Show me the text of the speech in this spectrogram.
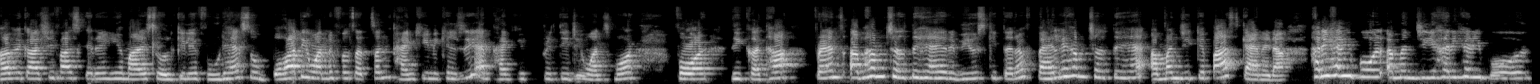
हम एकादशी फास्ट कर रहे हैं ये हमारे सोल के लिए फ़ूड है। सो so, बहुत ही वंडरफुल सत्संग। Thank you Nikhil ji and thank you Preeti ji once more for the katha friends अब हम चलते हैं रिव्यूज़ की तरफ़। पहले हम चलते हैं अमन जी के पास कनाडा हरी हरी बोल अमन जी हरी हरी बोल।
